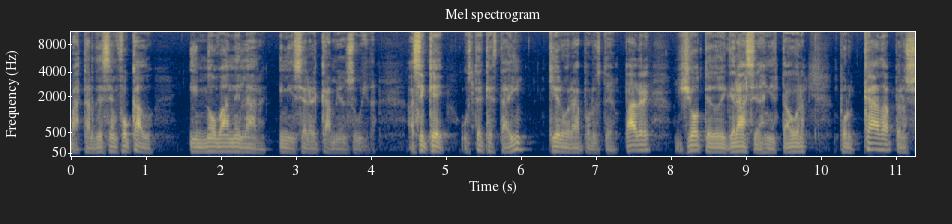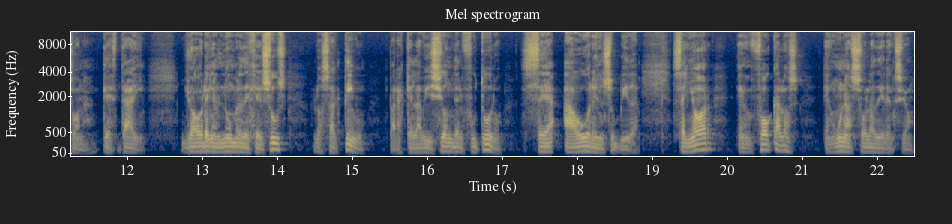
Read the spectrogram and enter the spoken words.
va a estar desenfocado y no va a anhelar iniciar el cambio en su vida. Así que usted que está ahí, quiero orar por usted. Padre, yo te doy gracias en esta hora por cada persona que está ahí. Yo ahora en el nombre de Jesús los activo para que la visión del futuro sea ahora en su vida. Señor, enfócalos en una sola dirección,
